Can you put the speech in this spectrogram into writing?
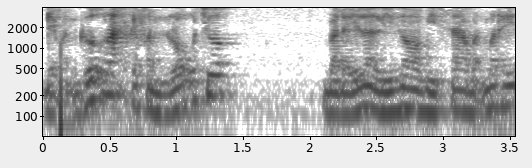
để bạn gỡ lại cái phần lỗ trước. Và đấy là lý do vì sao bạn mất hết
